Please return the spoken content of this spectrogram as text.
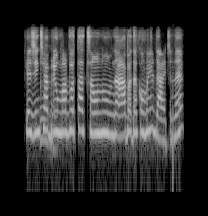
que a gente abriu Uhum, uma votação no- na aba da comunidade, né?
